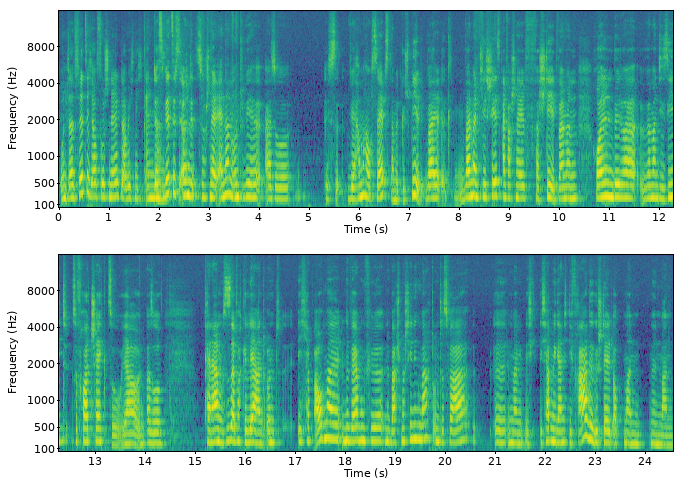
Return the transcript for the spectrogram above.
Und das wird sich auch so schnell, glaube ich, nicht ändern. Das wird sich auch nicht so schnell ändern und wir, also ist, wir haben auch selbst damit gespielt, weil, weil man Klischees einfach schnell versteht, weil man Rollenbilder, wenn man die sieht, sofort checkt. So, ja, also keine Ahnung, es ist einfach gelernt. Und ich habe auch mal eine Werbung für eine Waschmaschine gemacht und das war äh, in meinem, ich, ich habe mir gar nicht die Frage gestellt, ob man einen Mann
